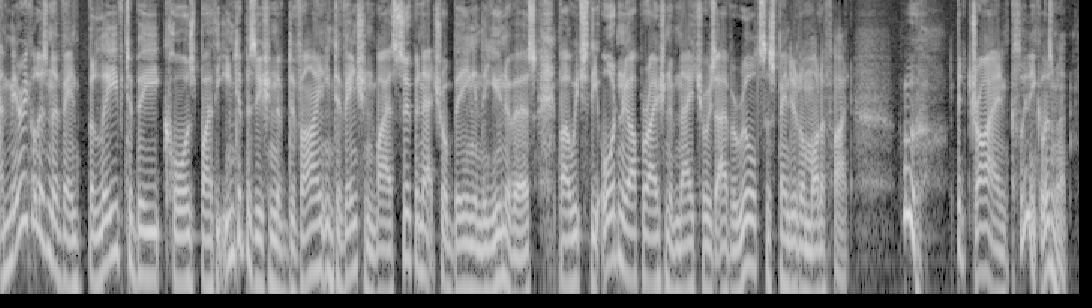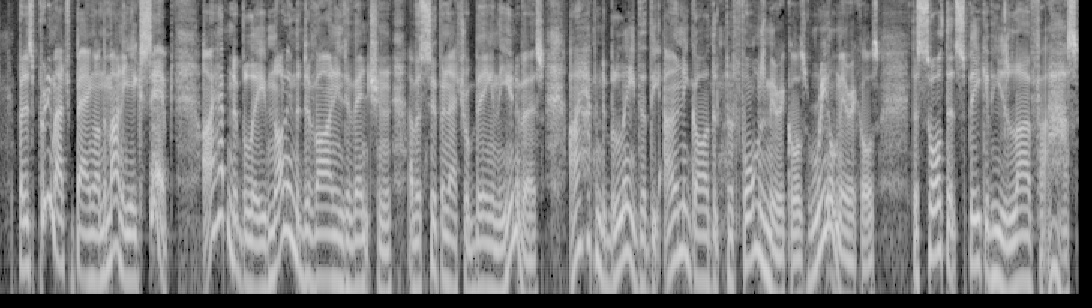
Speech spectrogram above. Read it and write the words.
A miracle is an event believed to be caused by the interposition of divine intervention by a supernatural being in the universe by which the ordinary operation of nature is overruled, suspended, or modified. Whew, bit dry and clinical, isn't it? but it's pretty much bang on the money, except I happen to believe not in the divine intervention of a supernatural being in the universe. I happen to believe that the only God that performs miracles, real miracles, the sort that speak of his love for us,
